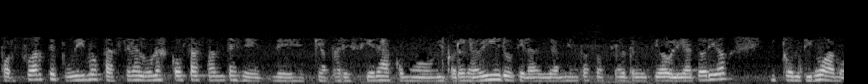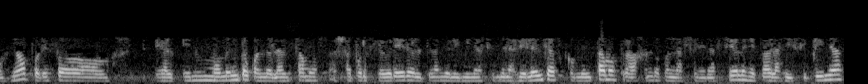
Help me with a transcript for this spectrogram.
por suerte pudimos hacer algunas cosas antes de, que apareciera como el coronavirus y el aislamiento social preventivo obligatorio y continuamos, ¿no? Por eso en un momento cuando lanzamos allá por febrero el plan de eliminación de las violencias, comenzamos trabajando con las federaciones de todas las disciplinas,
